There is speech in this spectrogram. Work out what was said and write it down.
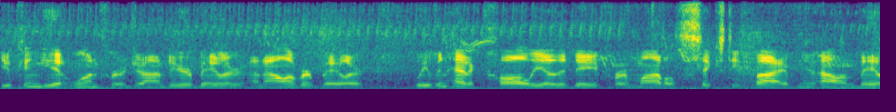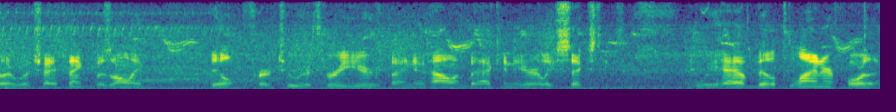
you can get one for a John Deere baler, an Oliver baler. We even had a call the other day for a Model 65 New Holland baler, which I think was only built for two or three years by New Holland back in the early 60s. We have built the liner for that.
